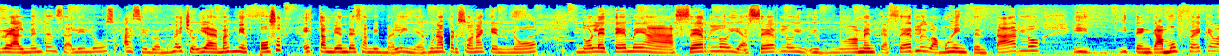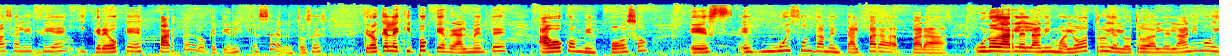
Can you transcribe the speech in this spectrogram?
realmente en Sal y Luz así lo hemos hecho. Y además mi esposo es también de esa misma línea. Es una persona que no, no le teme a hacerlo y hacerlo y, nuevamente hacerlo y vamos a intentarlo y, y, tengamos fe que va a salir bien y creo que es parte de lo que tienes que hacer. Entonces, creo que el equipo que realmente hago con mi esposo es, es muy fundamental para, para uno darle el ánimo al otro y el otro darle el ánimo y,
